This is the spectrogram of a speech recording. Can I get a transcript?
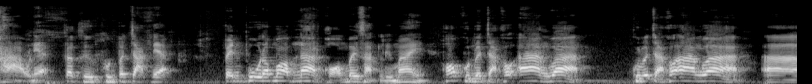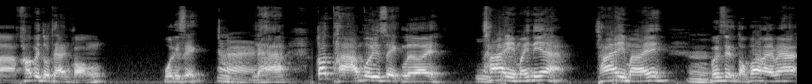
ข่าวเนี่ยก็คือคุณประจักษ์เนี่ยเป็นผู้รับมอบอำนาจของบริษัทหรือไม่ เพราะคุณประจักษ์เขาอ้างว่า คุณประจักษ์เขาอ้างว่าอ่าเขาเป็นตัวแทนของเวอริเซ็คอ่านะฮะก็ถามเวอริเซ็คเลยอืมใช่ไหมเนี่ย ใช่ไหมอืมบริเซกตอบว่าไงไหมฮะ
